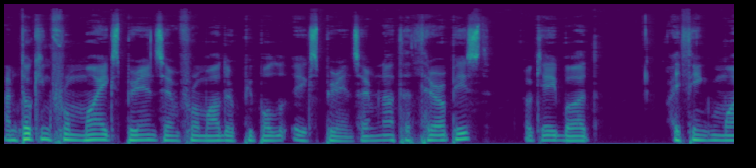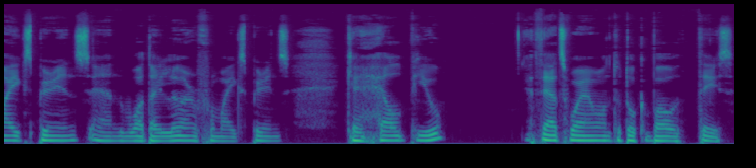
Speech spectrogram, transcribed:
i'm talking from my experience and from other people experience. I'm not a therapist okay but i think my experience and what i learned from my experience can help you that's why I want to talk about this.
